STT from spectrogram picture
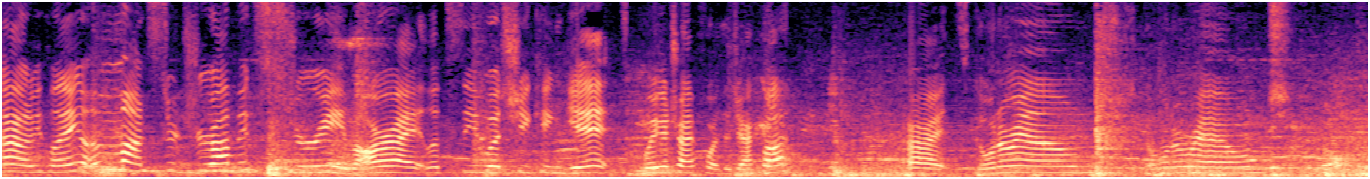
Now I'm gonna be playing Monster Drop Extreme. Alright, let's see what she can get. What are you gonna try for? The jackpot? Yep. Alright, it's going around, going around.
